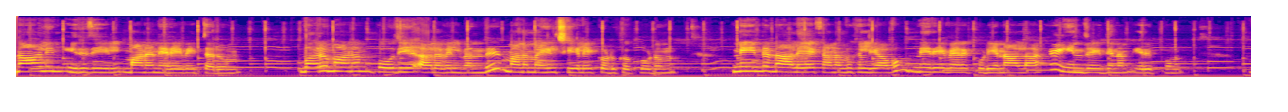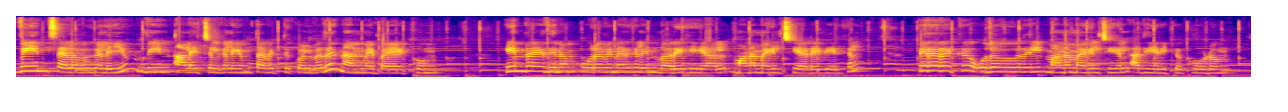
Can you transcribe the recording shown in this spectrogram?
நாளின் இறுதியில் மன நிறைவை தரும். வருமானம் போதிய அளவில் வந்து மன மகிழ்ச்சிகளை கொடுக்கக்கூடும். நீண்ட நாளைய கனவுகள் யாவும் நிறைவேறக்கூடிய நாளாக இன்றைய தினம் இருக்கும். வீண் செலவுகளையும் வீண் அலைச்சல்களையும் தவிர்த்து கொள்வது நன்மை பயக்கும். இன்றைய தினம் உறவினர்களின் வருகையால் மனமகிழ்ச்சி அடைவீர்கள். பிறருக்கு உதவுவதில் மன மகிழ்ச்சிகள் அதிகரிக்கக்கூடும்.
